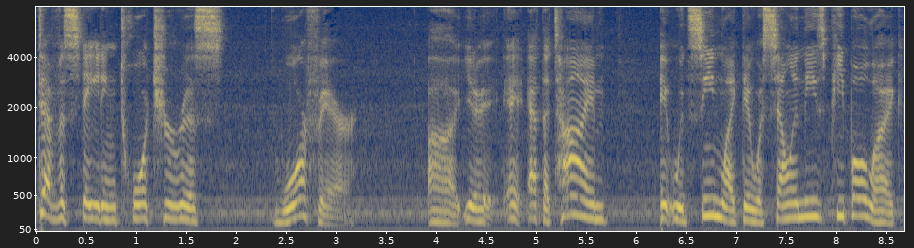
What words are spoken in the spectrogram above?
devastating, torturous warfare. Uh, you know, at the time, it would seem like they were selling these people like,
